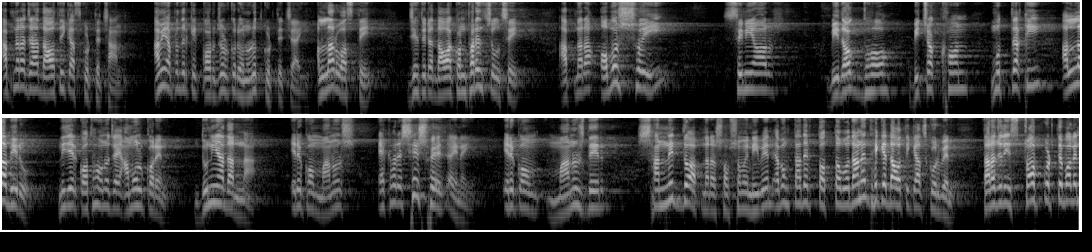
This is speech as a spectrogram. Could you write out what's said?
আপনারা যারা দাওয়াতি কাজ করতে চান, আমি আপনাদেরকে করজোর করে অনুরোধ করতে চাই, আল্লাহর ওয়াস্তে, যেহেতু এটা দাওয়া কনফারেন্স চলছে, আপনারা অবশ্যই সিনিয়র বিদগ্ধ বিচক্ষণ, মুত্তাকি, আল্লাহ ভীরু, নিজের কথা অনুযায়ী আমল করেন, দুনিয়াদার না। এরকম মানুষ একেবারে শেষ হয়ে যায় নাই। এরকম মানুষদের সান্নিধ্য আপনারা সবসময় নেবেন এবং তাদের তত্ত্বাবধানে থেকে দাওয়াতি কাজ করবেন। তারা যদি স্টপ করতে বলেন,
